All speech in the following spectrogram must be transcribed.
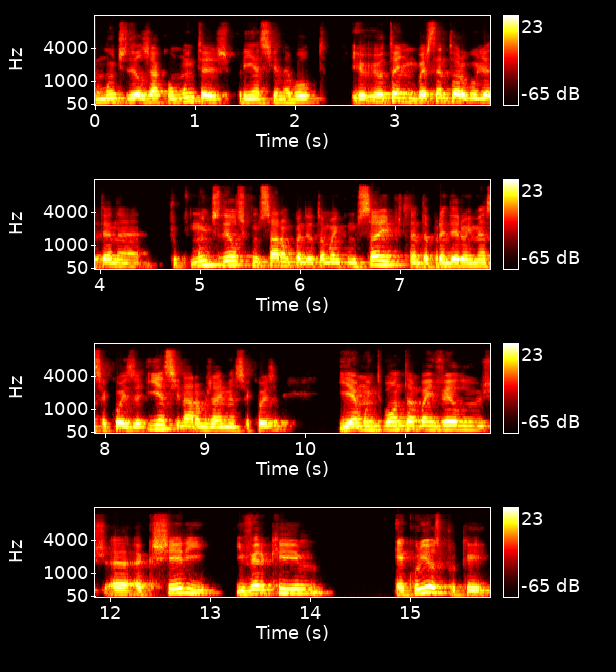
muitos deles já com muita experiência na Bolt, eu, eu, tenho bastante orgulho até na. Porque muitos deles começaram quando eu também comecei, portanto aprenderam imensa coisa e ensinaram-me já imensa coisa. E é muito bom também vê-los a, a, crescer e, e ver que é curioso, porque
